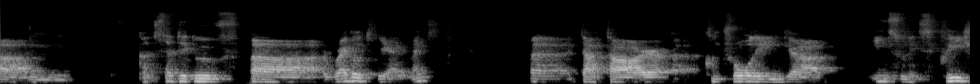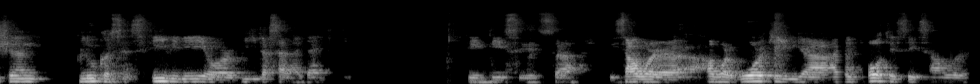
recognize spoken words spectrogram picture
um, constitutive uh, regulatory elements uh, that are uh, controlling uh, insulin secretion, glucose sensitivity, or beta cell identity. This is, is our, our working hypothesis, our,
